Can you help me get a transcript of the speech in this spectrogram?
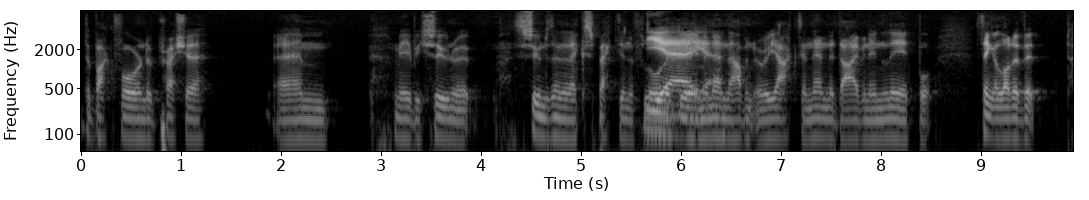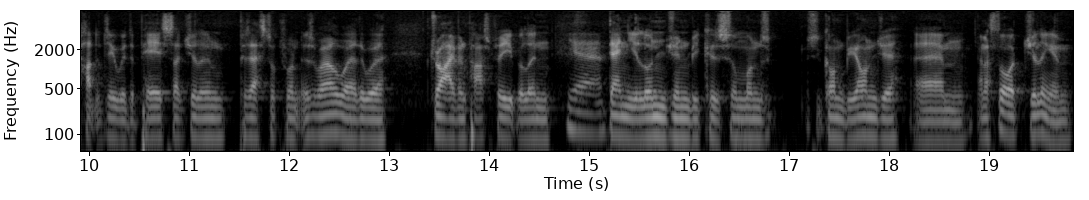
the back four under pressure. Um, maybe sooner sooner than they're expecting to flow Yeah, the game, yeah. and then they're having to react, and then they're diving in late. But I think a lot of it had to do with the pace that Gillingham possessed up front as well, where they were driving past people and yeah, then you're lunging because someone's gone beyond you. Um, and I thought Gillingham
